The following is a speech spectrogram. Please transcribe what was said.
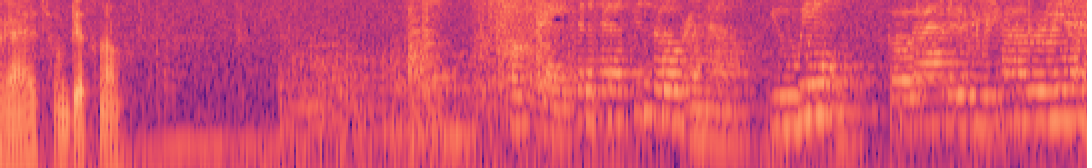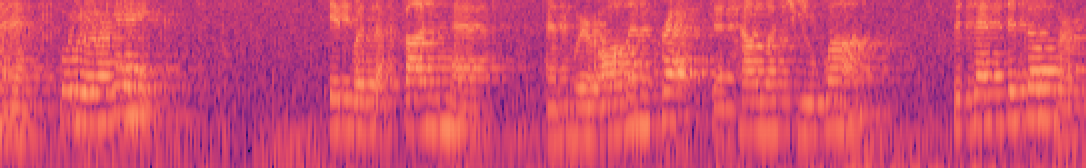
Okay, so I'm guessing I'll... Okay, the test is over now. You win. Go back to the recovery annex for your cake. It was a fun test, and we're all impressed at how much you won. The test is over.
